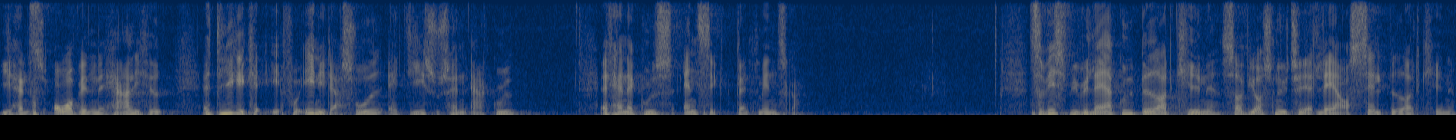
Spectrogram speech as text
i hans overvældende herlighed, at de ikke kan få ind i deres hoved, at Jesus han er Gud. At han er Guds ansigt blandt mennesker. Så hvis vi vil lære Gud bedre at kende, så er vi også nødt til at lære os selv bedre at kende.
